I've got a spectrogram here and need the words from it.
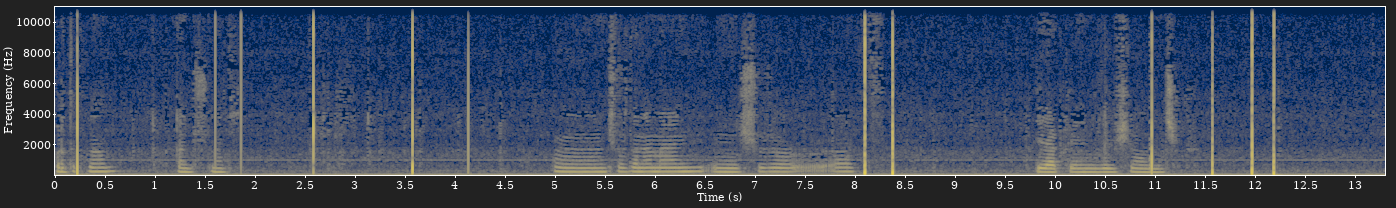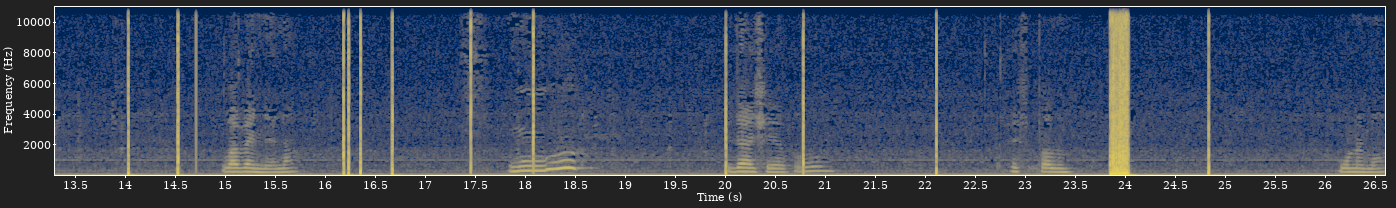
Kırdık lan. Ben düşmedi. Şuradan hemen hmm, şuraya. Bir bir şey olmayacak. Lavenne lan. Vuuu. Bir daha şey yapalım. Yapalım. Bu ne lan?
